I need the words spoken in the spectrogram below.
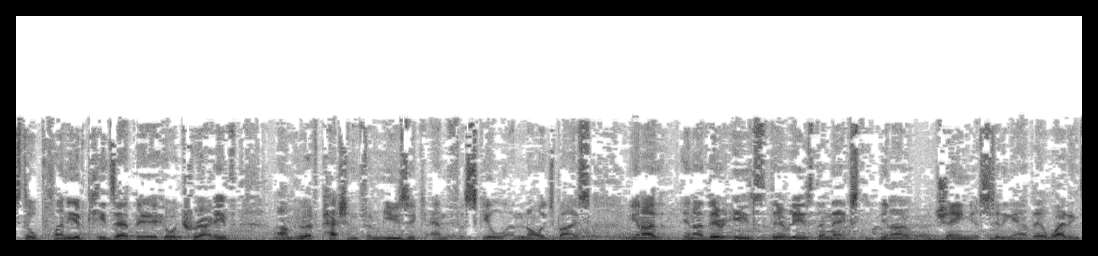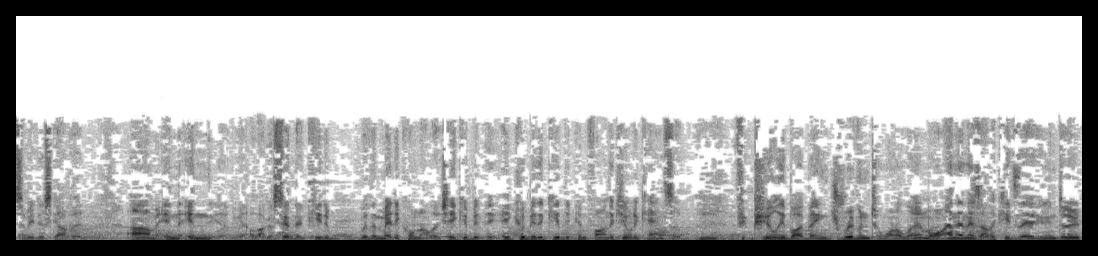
still plenty of kids out there who are creative, um, who have passion for music and for skill and knowledge base. You know, you know there is there is the next you know genius sitting out there waiting to be discovered. Um, in in like I said, the kid with the medical knowledge, he could be he could be the kid that can find the cure to cancer f- purely by being driven to want to learn more. And then there's other kids there who can do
